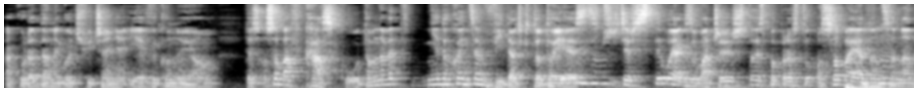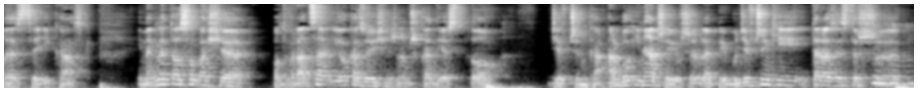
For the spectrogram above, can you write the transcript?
akurat danego ćwiczenia i je wykonują. To jest osoba w kasku, tam nawet nie do końca widać, kto to jest. Mhm. Przecież z tyłu, jak zobaczysz, to jest po prostu osoba jadąca mhm. na desce i kask. I nagle ta osoba się odwraca i okazuje się, że na przykład jest to dziewczynka. Albo inaczej, już lepiej, bo dziewczynki teraz jest też mm-hmm.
